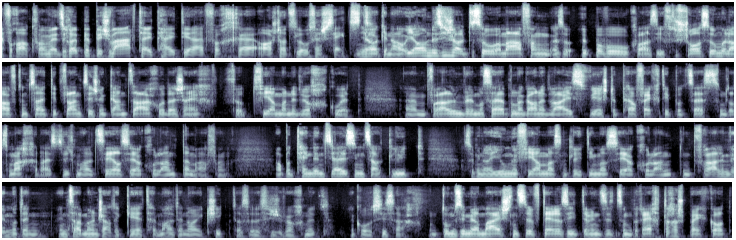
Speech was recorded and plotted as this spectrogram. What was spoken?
einfach angefangen. Wenn sich jemand beschwert hat, hat ihr einfach äh, anstandslos ersetzt. Ja, genau. Ja, und es ist halt so am Anfang, also jemand, der quasi auf der Straße rumläuft und sagt, die Pflanze ist nicht ganz angekommen, das ist eigentlich für die Firma nicht wirklich gut. Ähm, vor allem, weil man selber noch gar nicht weiß, wie ist der perfekte Prozess, um das zu machen. Das ist man halt sehr, sehr kulant am Anfang. Aber tendenziell sind es auch die Leute, also bei einer jungen Firma sind die Leute immer sehr kulant und vor allem, wenn man es halt mal einen Schaden geht, hat man halt einen neuen geschickt. Also das ist wirklich nicht eine große Sache. Und darum sind wir meistens auf der Seite, wenn es jetzt um den rechtlichen Aspekt geht,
